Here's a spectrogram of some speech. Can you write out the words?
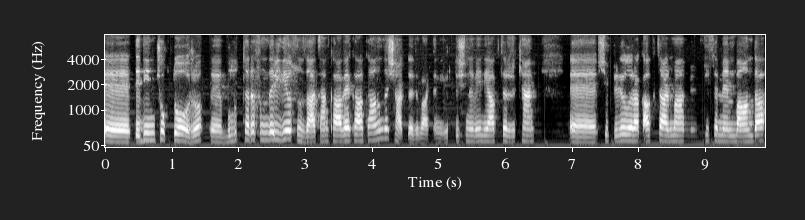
E, dediğin çok doğru. E, bulut tarafında biliyorsun zaten KVKK'nın da şartları var. Hani yurt dışına veri aktarırken e, şifreli olarak aktarma, mümkünse menbaında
